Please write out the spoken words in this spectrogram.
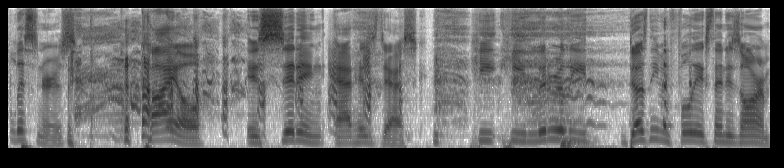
listeners Kyle is sitting at his desk. He he literally doesn't even fully extend his arm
